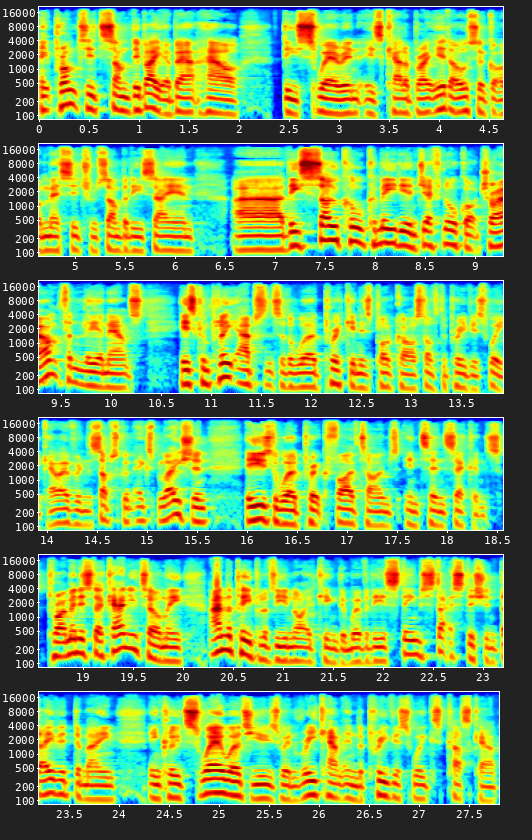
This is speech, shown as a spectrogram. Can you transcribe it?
it prompted some debate about how the swearing is calibrated. I also got a message from somebody saying uh, the so-called comedian Geoff Norcott triumphantly announced his complete absence of the word prick in his podcast of the previous week. However, in the subsequent explanation, he used the word prick five times in 10 seconds. Prime Minister, can you tell me and the people of the United Kingdom whether the esteemed statistician David Domain includes swear words used when recounting the previous week's cuss count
